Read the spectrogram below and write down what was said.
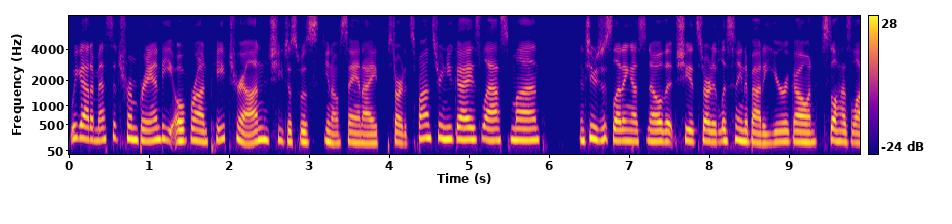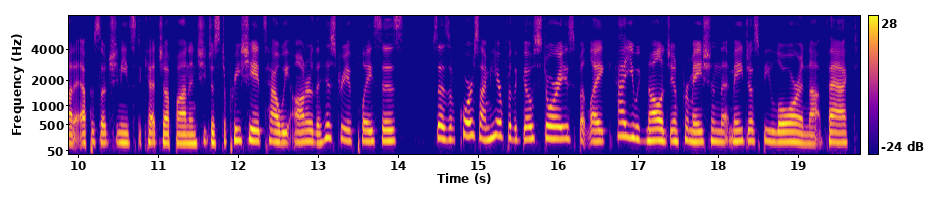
We got a message from Brandy over on Patreon. She just was, you know, saying I started sponsoring you guys last month. And she was just letting us know that she had started listening about a year ago and still has a lot of episodes she needs to catch up on. And she just appreciates how we honor the history of places. She says, Of course, I'm here for the ghost stories, but like how you acknowledge information that may just be lore and not fact.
